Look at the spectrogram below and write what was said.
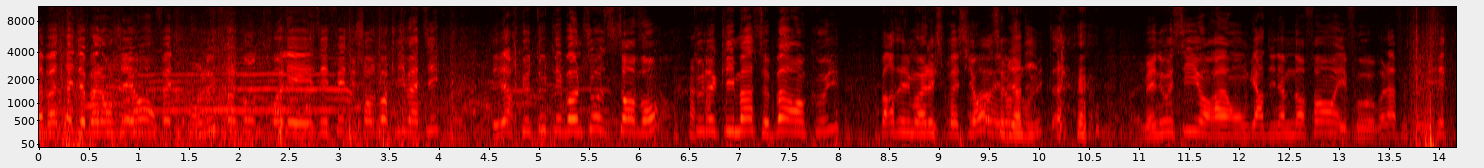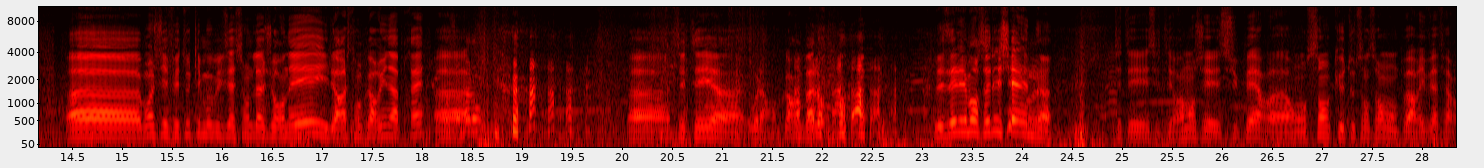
La bataille de ballons géants, en fait, on lutte contre les effets du changement climatique. C'est-à-dire que toutes les bonnes choses s'en vont, tout le climat se barre en couille. Pardonnez-moi l'expression, Ah, c'est bien dit. Mais nous aussi, on, garde une âme d'enfant et il faut, voilà, faut s'amuser. Euh, moi, j'ai fait toutes les mobilisations de la journée. Il en reste encore une après. Euh, euh, C'était, voilà, encore un ballon. les éléments se déchaînent. C'était vraiment super. On sent que tous ensemble, on peut arriver à faire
